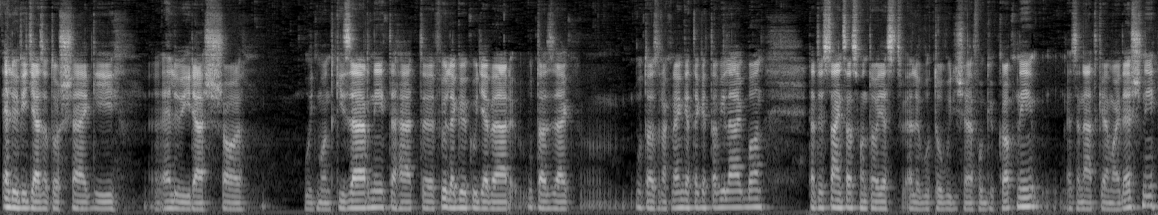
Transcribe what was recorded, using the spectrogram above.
elővigyázatossági előírással úgymond kizárni, tehát főleg ők ugyebár utazzák, utaznak rengeteget a világban, tehát ő Science azt mondta, hogy ezt előbb-utóbb úgyis el fogjuk kapni, ezen át kell majd esni.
